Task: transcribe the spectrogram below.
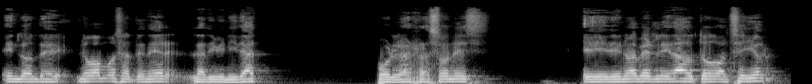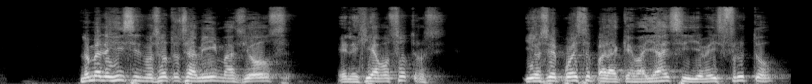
en donde no vamos a tener la divinidad por las razones eh, de no haberle dado todo al Señor. No me elegisteis vosotros a mí, mas yo os elegí a vosotros. Y os he puesto para que vayáis y llevéis fruto,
